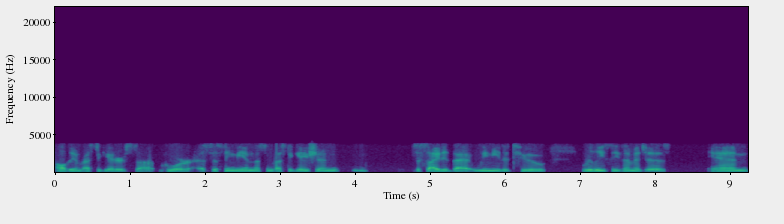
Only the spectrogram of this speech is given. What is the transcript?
all the investigators uh, who were assisting me in this investigation decided that we needed to release these images and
